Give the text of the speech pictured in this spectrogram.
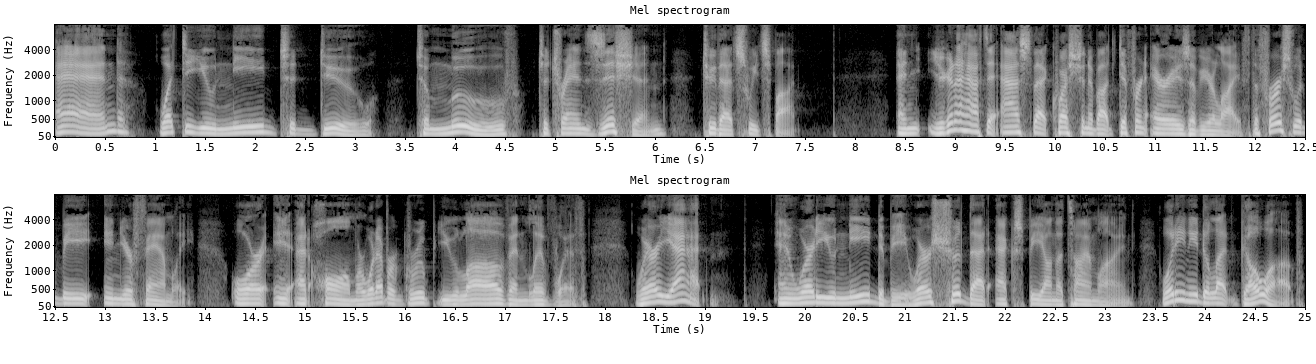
And what do you need to do to move, to transition to that sweet spot? And you're going to have to ask that question about different areas of your life. The first would be in your family or at home or whatever group you love and live with. Where are you at? And where do you need to be? Where should that X be on the timeline? What do you need to let go of?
